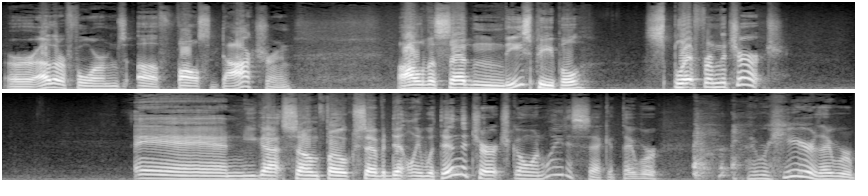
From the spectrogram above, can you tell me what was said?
or other forms of false doctrine, all of a sudden these people split from the church. And you got some folks evidently within the church going, wait a second, they were they were here, they were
